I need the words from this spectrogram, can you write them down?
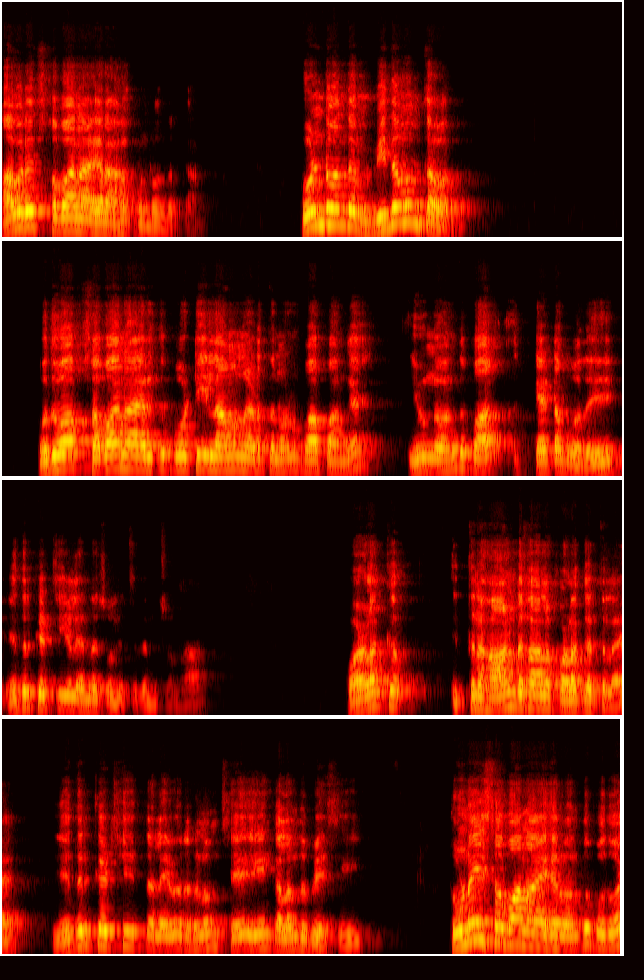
அவரை சபாநாயகராக கொண்டு வந்திருக்காங்க. கொண்டு வந்த விதமும் தவறு. பொதுவா சபாநாயகருக்கு போட்டி இல்லாமல் நடத்தணும்னு பார்ப்பாங்க. இவங்க வந்து பா கேட்டபோது எதிர்க்கட்சிகள் என்ன சொல்லிச்சுதுன்னு சொன்னா பழக்கம் இத்தனை ஆண்டு கால பழக்கத்துல எதிர்க்கட்சி தலைவர்களும் சேயும் கலந்து பேசி துணை சபாநாயகர் வந்து பொதுவா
